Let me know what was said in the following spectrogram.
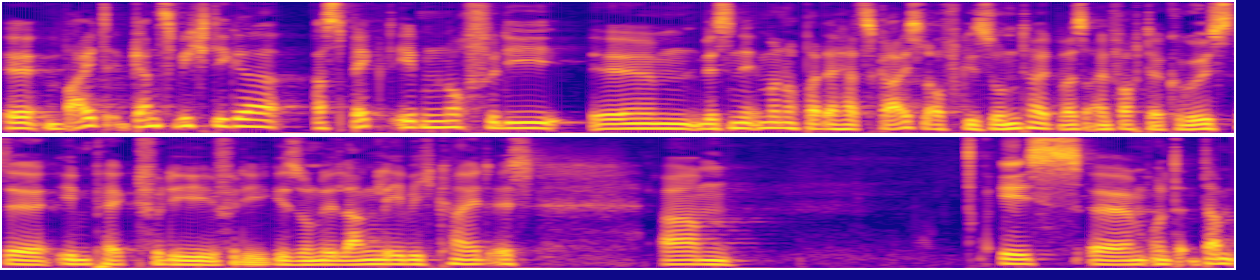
Äh, weit, ganz wichtiger Aspekt eben noch für die, ähm, wir sind ja immer noch bei der Herz-Kreislauf-Gesundheit, was einfach der größte Impact für die, für die gesunde Langlebigkeit ist. Ähm, ist ähm, und da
